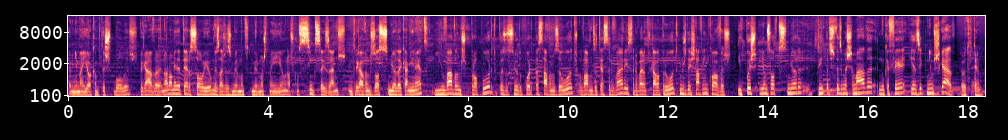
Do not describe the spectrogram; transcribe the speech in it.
a minha mãe ia ao campo das cebolas, pegava, normalmente até era só eu, mas às vezes os meus irmãos, meus irmãos também iam, nós com 5, 6 anos, entregávamos ao senhor da caminhonete e levávamos para o Porto, depois o senhor do Porto passava-nos a outro, levávamos até a Cerveira e a Cerveira trocava para outro que nos deixava em covas. E depois íamos ao senhor pedir para lhes fazer uma chamada no café e a dizer que tínhamos chegado É outro tempo.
